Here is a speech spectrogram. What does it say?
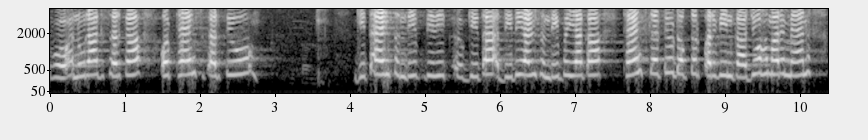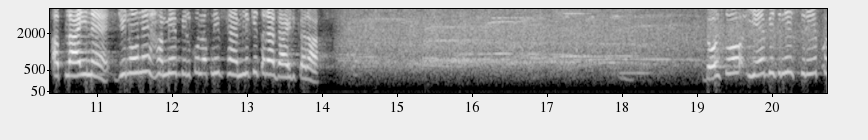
वो अनुराग सर का, और थैंक्स करती हूँ गीता एंड संदीप दीदी, गीता दीदी एंड संदीप भैया का थैंक्स करती हूँ डॉक्टर परवीन का, जो हमारे मैन अपलाइन है, जिन्होंने हमें बिल्कुल अपनी फैमिली की तरह गाइड करा। दोस्तों, ये बिज़नेस सिर्फ़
